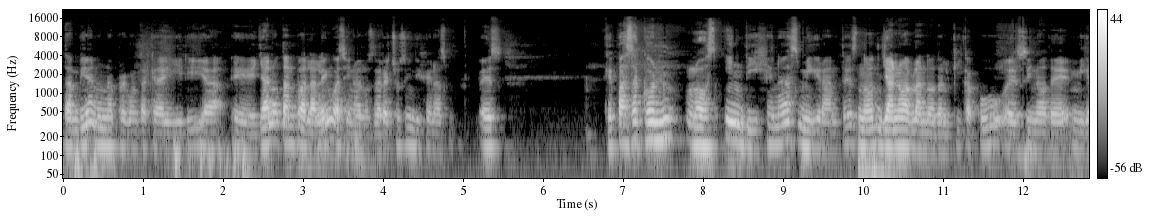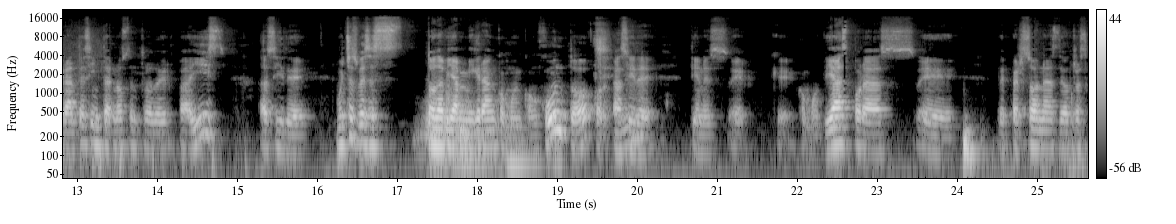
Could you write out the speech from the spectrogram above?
también una pregunta que iría eh, ya no tanto a la lengua, sino a los derechos indígenas es ¿qué pasa con los indígenas migrantes? Ya no hablando del Kikapú, eh, sino de migrantes internos dentro del país, así de muchas veces todavía migran como en conjunto, por, así de tienes eh, que, como diásporas de personas de otras,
